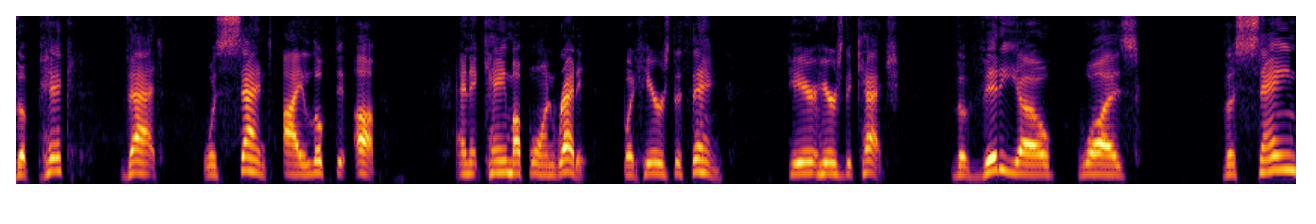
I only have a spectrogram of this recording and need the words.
the pic that was sent, I looked it up and it came up on Reddit. But here's the thing. Here here's the catch. The video was the same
